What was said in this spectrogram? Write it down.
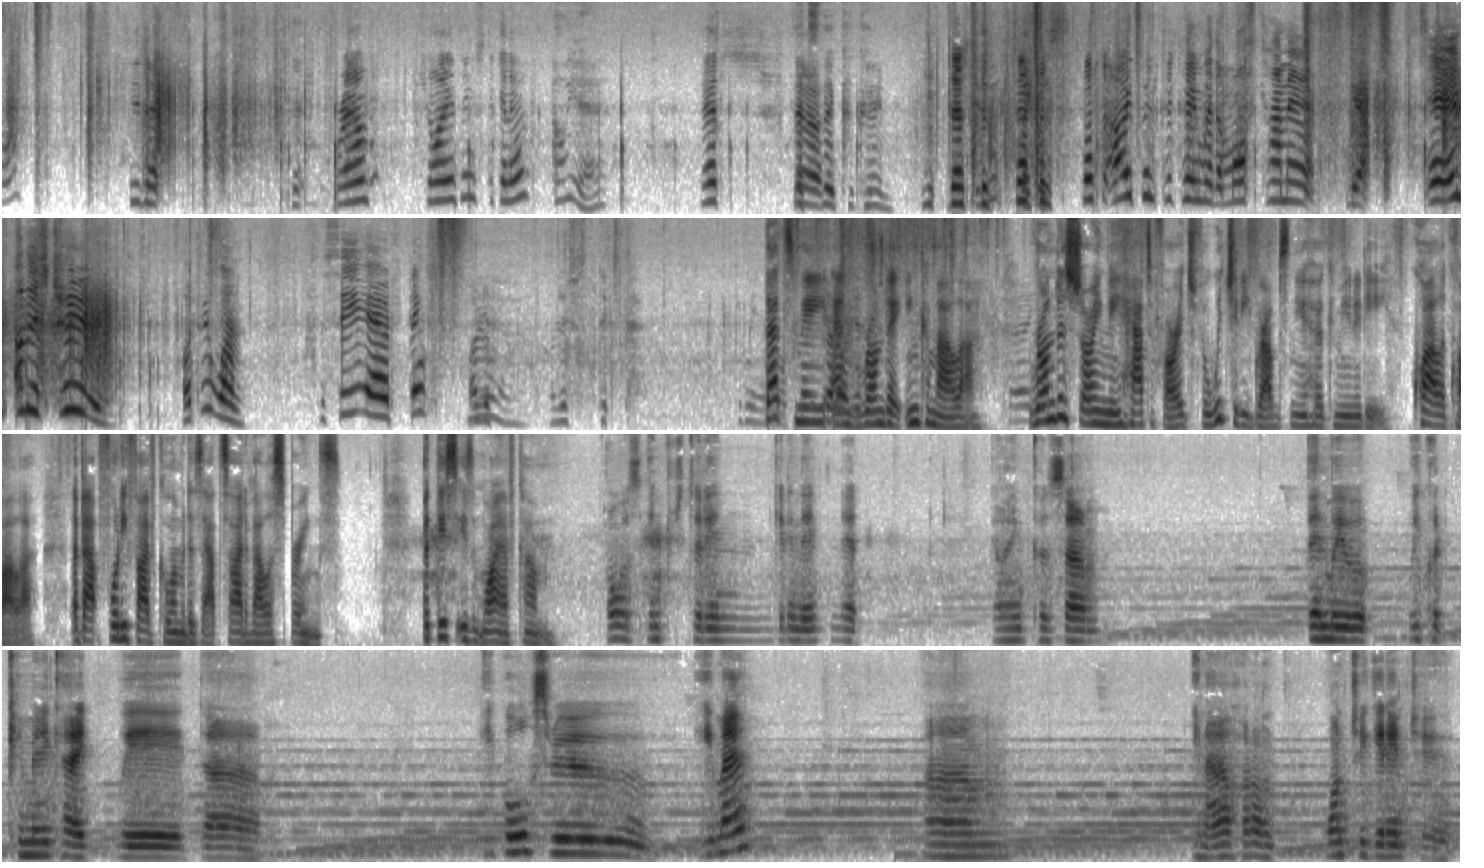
Tom? See that, that brown shiny thing sticking out? Oh yeah. That's That's the, the cocoon. that's the, that's, Like the, this? that's the open cocoon where the moths come out. Yeah. And oh, there's two. Oh, I'll do one to see how it stinks. I'll just, I'll just stick. Give me a That's me and just- Rhonda Inkamala. Rhonda's showing me how to forage for witchetty grubs near her community, Kwale Kwale, about 45 kilometres outside of Alice Springs. But this isn't why I've come. I was interested in getting the internet going because um, then we were we could communicate with um, people through email. Um, you know, I don't want to get into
